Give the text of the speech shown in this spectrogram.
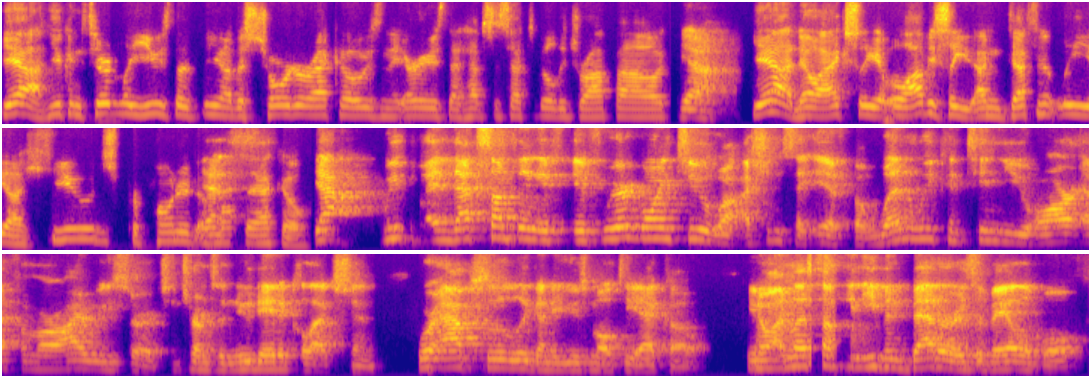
Yeah, you can certainly use the you know the shorter echoes in the areas that have susceptibility dropout. Yeah, yeah. No, actually, well, obviously, I'm definitely a huge proponent of yes. multi-echo. Yeah, we and that's something. If if we're going to, well, I shouldn't say if, but when we continue our fMRI research in terms of new data collection, we're absolutely going to use multi-echo you know, unless something even better is available.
